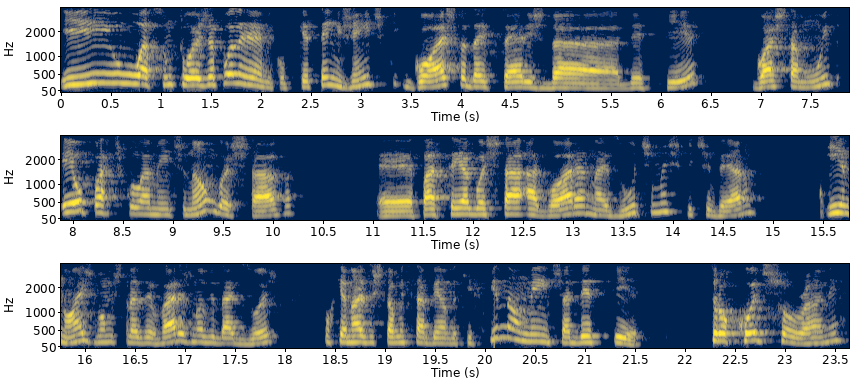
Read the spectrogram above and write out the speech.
E o assunto hoje é polêmico, porque tem gente que gosta das séries da DC, gosta muito. Eu, particularmente, não gostava. É, passei a gostar agora, nas últimas que tiveram. E nós vamos trazer várias novidades hoje, porque nós estamos sabendo que finalmente a DC trocou de showrunner,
